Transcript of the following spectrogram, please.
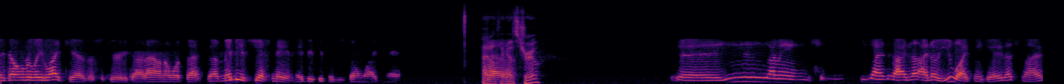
they don't really like you as a security guard. I don't know what that. Uh, maybe it's just me. Maybe people just don't like me. I don't think Uh, that's true. Uh, I mean, I, I know I know you like me, Jay. That's nice.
